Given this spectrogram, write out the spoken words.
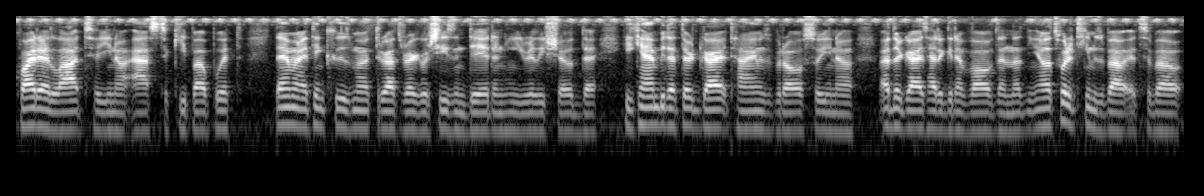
quite a lot to you know ask to keep up with them. And I think Kuzma throughout the regular season did, and he really showed that he can be the third guy at times, but also you know other guys had to get involved, and you know that's what a team's about. It's about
